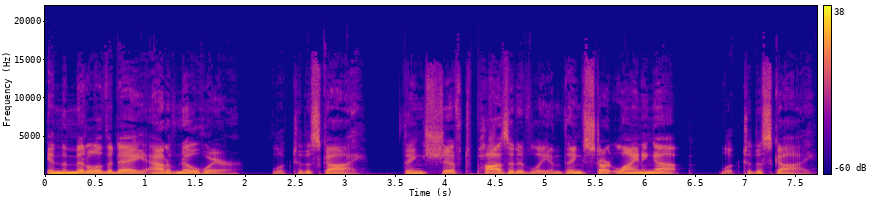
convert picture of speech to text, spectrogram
in the middle of the day out of nowhere. Look to the sky things shift positively and things start lining up, look to the sky.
